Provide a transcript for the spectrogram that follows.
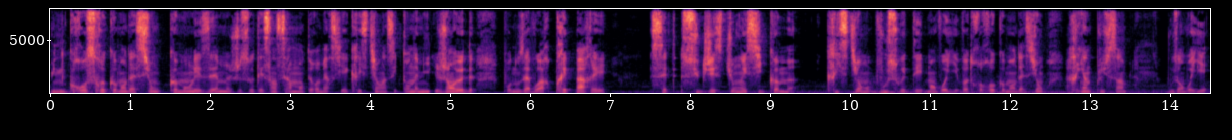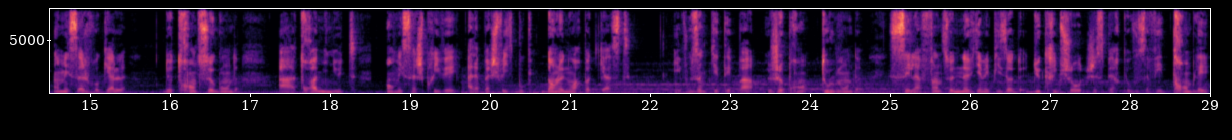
Une grosse recommandation comme on les aime. Je souhaitais sincèrement te remercier, Christian, ainsi que ton ami Jean-Eudes, pour nous avoir préparé cette suggestion. Et si, comme Christian, vous souhaitez m'envoyer votre recommandation, rien de plus simple, vous envoyez un message vocal de 30 secondes à 3 minutes en message privé à la page Facebook dans le Noir Podcast. Et vous inquiétez pas, je prends tout le monde. C'est la fin de ce neuvième épisode du Crip Show. J'espère que vous avez tremblé.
